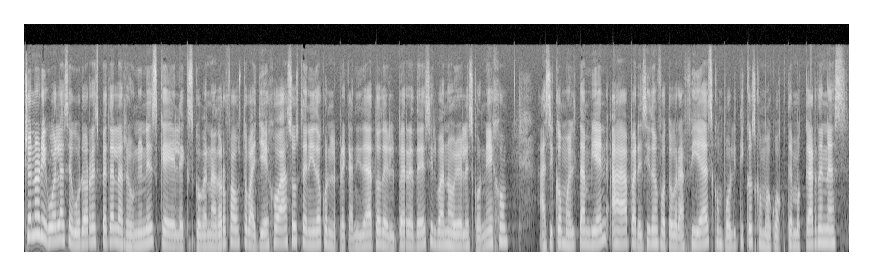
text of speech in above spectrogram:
Chon Orihuela aseguró respeta las reuniones que el exgobernador Fausto Vallejo ha sostenido con el precandidato del PRD, Silvano Aureoles Conejo, así como él también ha aparecido en fotografías con políticos como Cuauhtémoc Cárdenas.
